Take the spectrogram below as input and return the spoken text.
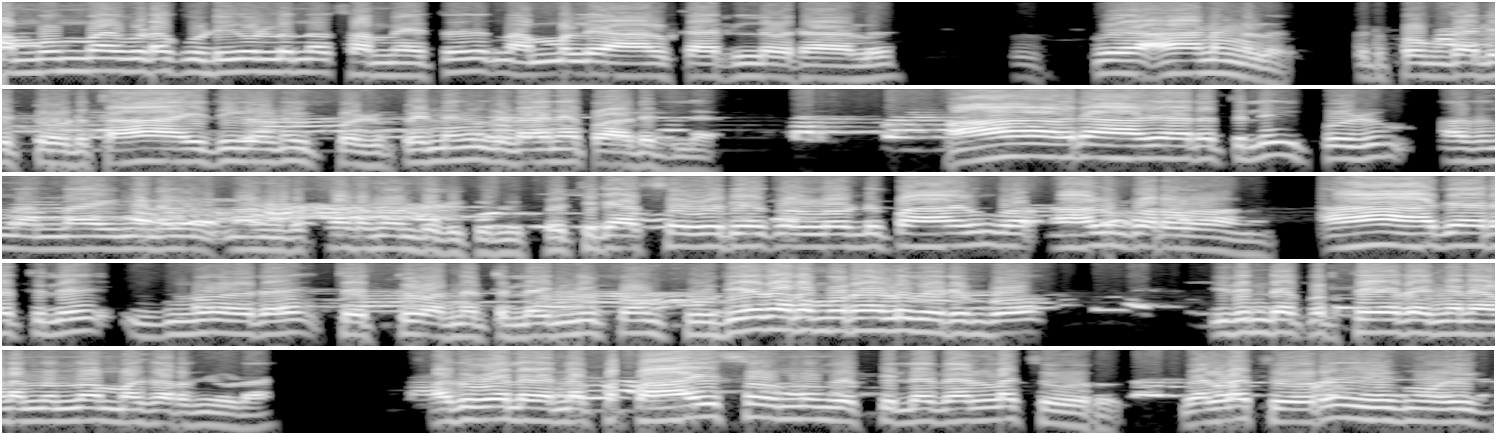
അമ്മുമ്മ ഇവിടെ കുടികൊള്ളുന്ന സമയത്ത് നമ്മൾ ആൾക്കാരിൽ ഒരാൾ ആണുങ്ങൾ ഒരു പൊങ്കാലിട്ട് കൊടുത്ത് ആ ഐതിഹ്യമാണ് ഇപ്പോഴും. പെണ്ണുങ്ങൾ ഇടാനേ പാടില്ല. ആ ഒരു ആചാരത്തിൽ ഇപ്പോഴും അത് നന്നായി ഇങ്ങനെ കടന്നുകൊണ്ടിരിക്കുന്നു ഇപ്പൊ ഇത്തിരി അസൗകര്യമൊക്കെ ഉള്ളതുകൊണ്ട് ഇപ്പൊ ആളും ആളും കുറവാണ്. ആ ആചാരത്തിൽ ഇന്ന് വരെ തെറ്റ് വന്നിട്ടില്ല. ഇനിയിപ്പം പുതിയ തലമുറകൾ വരുമ്പോ ഇതിന്റെ പ്രത്യേകത എങ്ങനെയാണെന്നൊന്നും നമ്മൾ അറിഞ്ഞൂടാ. അതുപോലെ തന്നെ പായസം ഒന്നും വെപ്പില്ല വെള്ളച്ചോറ്. വെള്ളച്ചോറ് ഈ മലം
